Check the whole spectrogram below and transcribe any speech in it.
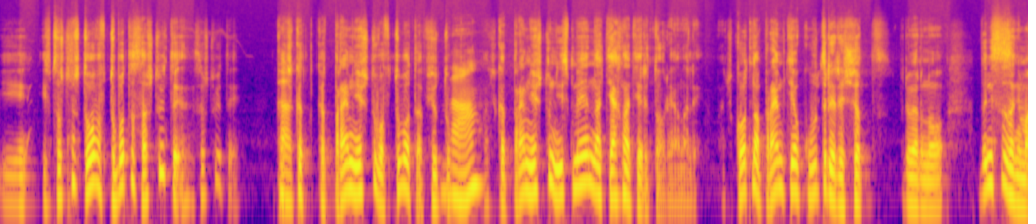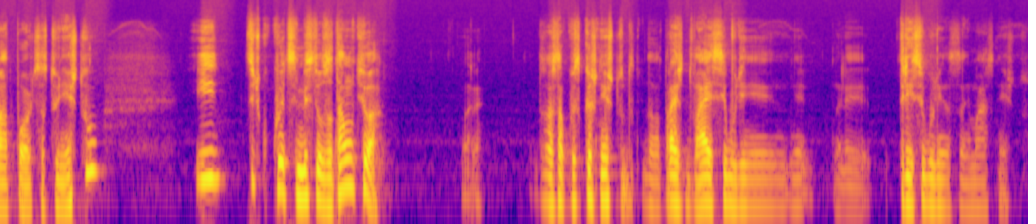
И, и всъщност това в тубата също и те. Също и те. Значи, като, като правим нещо в тубата, в YouTube, да. значи, като правим нещо, ние сме на тяхна територия. Нали? Значи, когато направим, те ако утре решат, примерно, да не се занимават повече с това нещо и всичко, което си мислил за там, отива. Нали? Тоест, ако искаш нещо да, направиш 20 години, нали, 30 години да се занимаваш с нещо.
